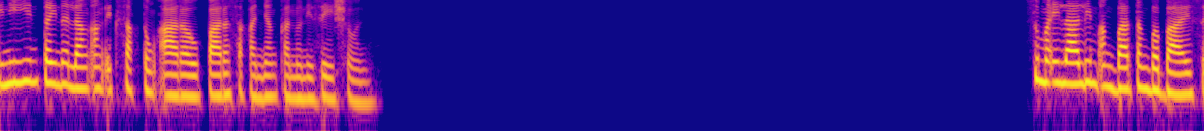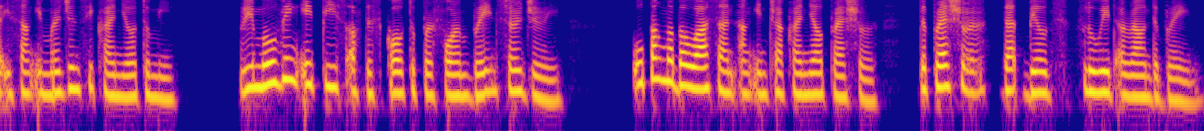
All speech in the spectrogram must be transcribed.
Hinihintay na lang ang eksaktong araw para sa kanyang canonization. Sumailalim ang batang babae sa isang emergency craniotomy, removing a piece of the skull to perform brain surgery, upang mabawasan ang intracranial pressure, the pressure that builds fluid around the brain.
